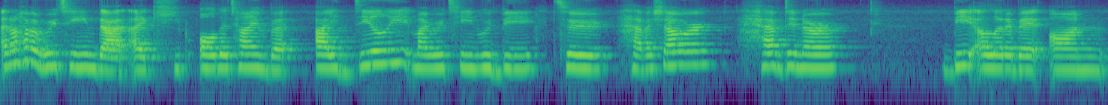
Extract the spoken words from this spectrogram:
I don't have a routine that I keep all the time, but ideally my routine would be to have a shower, have dinner, be a little bit on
